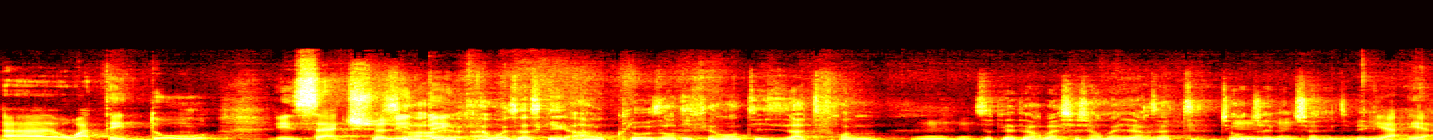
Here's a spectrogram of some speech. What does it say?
uh, what they do is actually. So they, I, I, was asking how close or different is that from mm -hmm. the paper by Schachermayer that George mm -hmm. mentioned in the beginning? Yeah, yeah.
